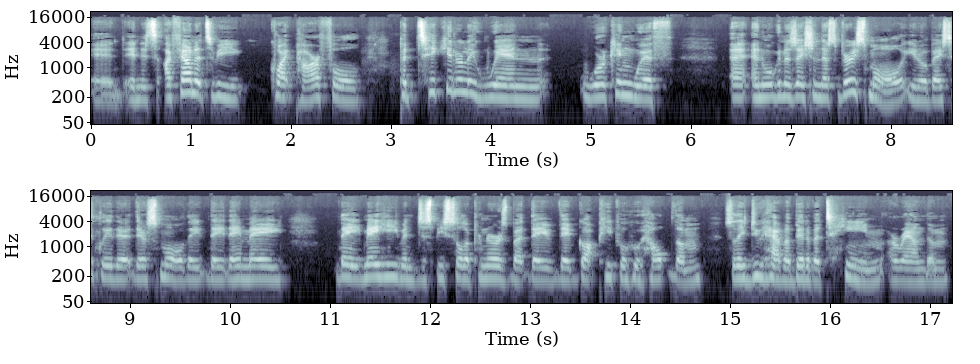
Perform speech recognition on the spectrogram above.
And and it's i found it to be quite powerful particularly when working with a, an organization that's very small you know basically they're, they're small. They, they they may they may even just be solopreneurs but they've they've got people who help them. So they do have a bit of a team around them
